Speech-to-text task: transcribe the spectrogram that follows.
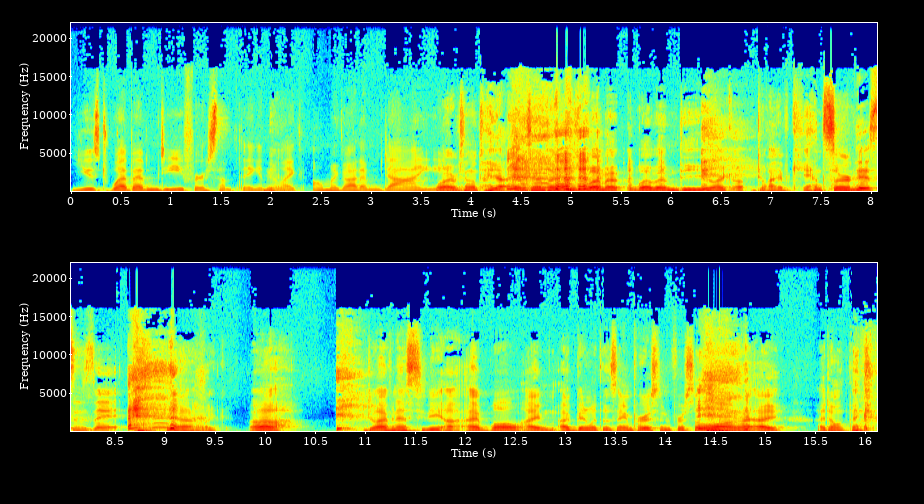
used WebMD for something and they're like, oh my God, I'm dying. well, every single time, yeah, every single time you use Web, WebMD, you're like, oh, do I have cancer? this is it. yeah, like, oh, do I have an STD? Uh, I well, I'm I've been with the same person for so long. I I, I don't think,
